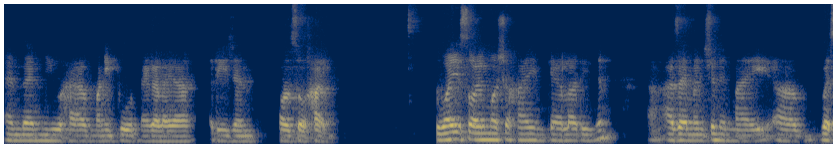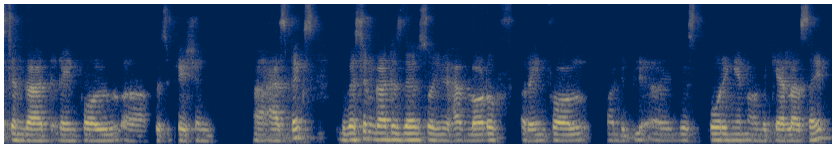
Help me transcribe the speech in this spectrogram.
and then you have Manipur, Meghalaya region also high. So why is soil moisture high in Kerala region? Uh, as I mentioned in my uh, Western Ghat rainfall uh, precipitation uh, aspects, the Western Ghat is there, so you have a lot of rainfall uh, just pouring in on the Kerala side.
